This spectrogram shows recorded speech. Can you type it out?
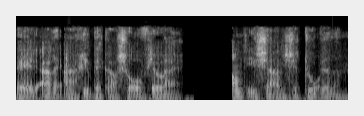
Hey uh, are angry because of you. Uh, Anti-change to Willem.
